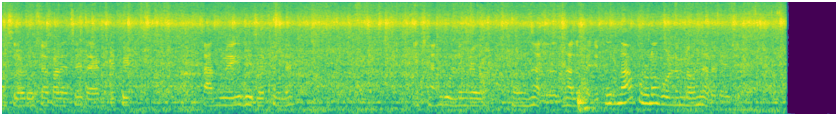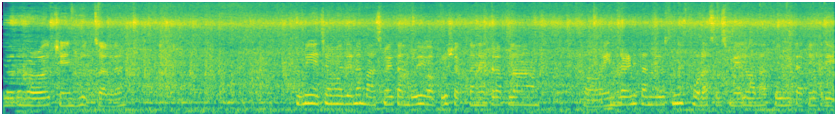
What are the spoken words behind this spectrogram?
मसाला डोसा काढायचा आहे. त्यासाठी पीठ तांदूळ एक भिजत ठेवलं आहे एक छान गोल्डन ब्राऊन होऊन झालं झालं पाहिजे. पूर्ण पूर्ण गोल्डन ब्राऊन झालं पाहिजे. तर हळूहळू चेंज होत चाललं आहे तुम्ही याच्यामध्ये ना बासमती तांदूळही वापरू शकता नाहीतर आपला इंद्रायणी तांदूळ असतो थोडासा स्मेलवाला तोही टाकला तरी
